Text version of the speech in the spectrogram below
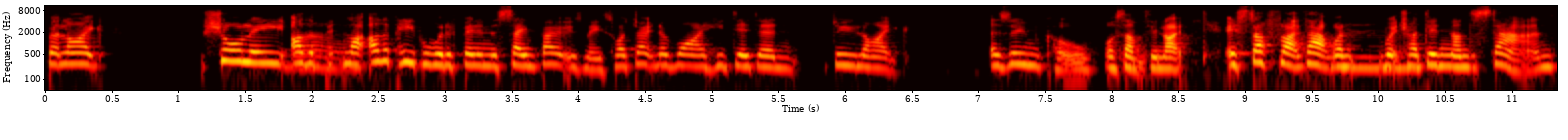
But like, surely other like other people would have been in the same boat as me. So I don't know why he didn't do like a Zoom call or something like it's stuff like that when which I Mm. didn't understand.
